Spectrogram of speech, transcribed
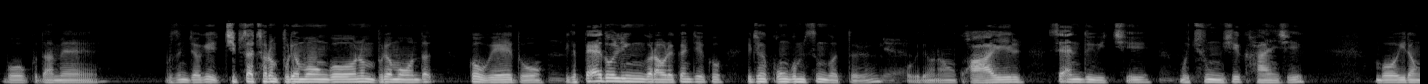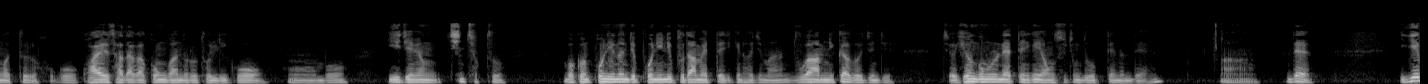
뭐 그다음에 무슨 저기 집사처럼 부려먹은 거는 부려먹은다 그 외에도 음. 이렇게 빼돌린 거라고 그러니까 이제 그 일종의 공금 쓴 것들 예. 되고 나면 과일, 샌드위치, 음. 뭐 중식, 한식 뭐 이런 것들 하고 과일 사다가 공간으로 돌리고 어뭐 이재명 친척도 뭐 그건 본인은 이제 본인이 부담했다긴 하지만 누가 합니까 그 이제 저 현금으로 냈다니까 영수증도 없대는데 아 근데 이게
